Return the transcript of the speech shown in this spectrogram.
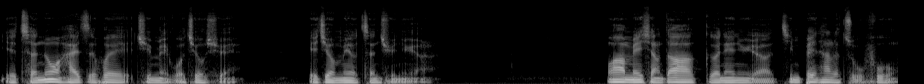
也承诺孩子会去美国就学，也就没有争取女儿。万没想到，隔年女儿竟被他的祖父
